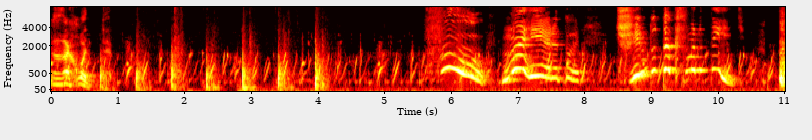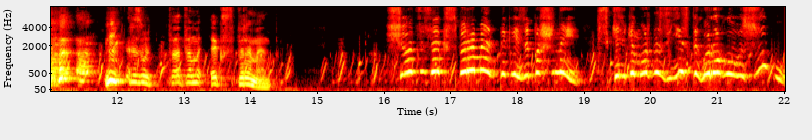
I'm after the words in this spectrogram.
Заходьте. Фу, магія рятує. Чим тут так смердить? Результатами експерименту. Що це за експеримент такий запашний? Скільки можна з'їсти горохового супу?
